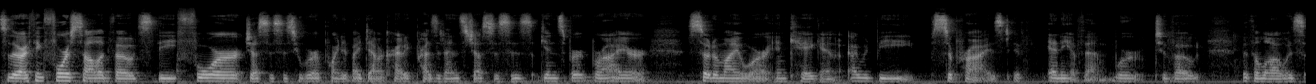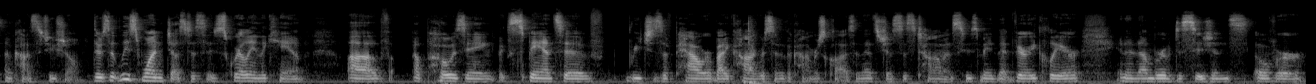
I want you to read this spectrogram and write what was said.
So there are, I think, four solid votes. The four justices who were appointed by Democratic presidents, Justices Ginsburg, Breyer, Sotomayor, and Kagan. I would be surprised if any of them were to vote that the law was unconstitutional. There's at least one justice who's squarely in the camp of opposing expansive reaches of power by Congress under the Commerce Clause, and that's Justice Thomas, who's made that very clear in a number of decisions over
